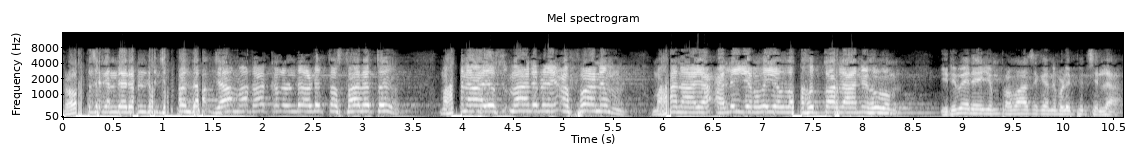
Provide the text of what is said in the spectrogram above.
പ്രവാചകന്റെ രണ്ട് ജാമ- ജാമാതാക്കളുണ്ട് അടുത്ത സ്ഥാനത്ത്. മഹാനായ ഉസ്മാൻ അഫ്ഫാനും മഹാനായ അലി ഇരുവരെയും പ്രവാചകൻ വിളിപ്പിച്ചില്ല.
